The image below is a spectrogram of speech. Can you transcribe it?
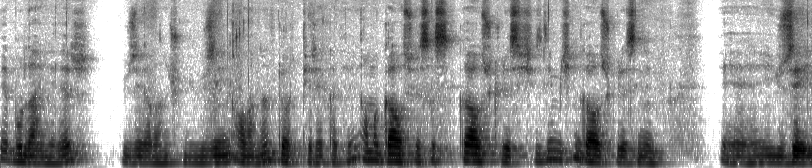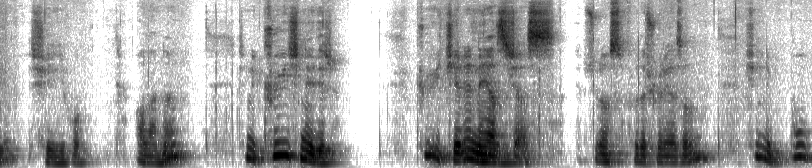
ve buradan gelir. Yüzey alanı çünkü yüzeyin alanı 4 pi r kare ama Gauss yasası Gauss küresi çizdiğim için Gauss küresinin e, yüzey şeyi bu alanı. Şimdi Q iç nedir? Q iç yerine ne yazacağız? Epsilon 0'da şöyle yazalım. Şimdi bu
